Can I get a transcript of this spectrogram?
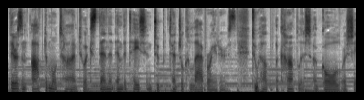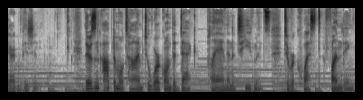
There's an optimal time to extend an invitation to potential collaborators to help accomplish a goal or shared vision. There's an optimal time to work on the deck plan and achievements to request funding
